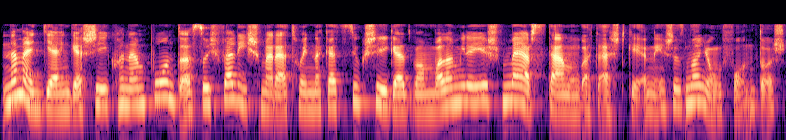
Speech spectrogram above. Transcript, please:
nem egy gyengeség, hanem pont az, hogy felismered, hogy neked szükséged van valamire, és mersz támogatást kérni, és ez nagyon fontos.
